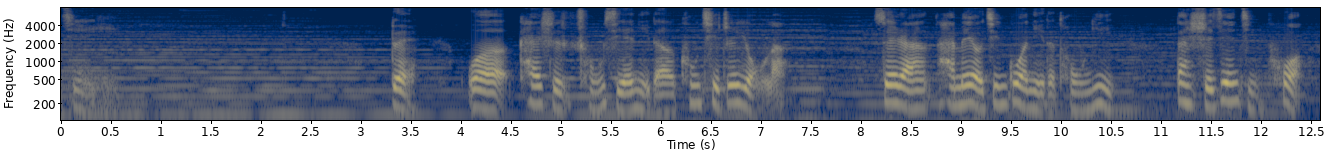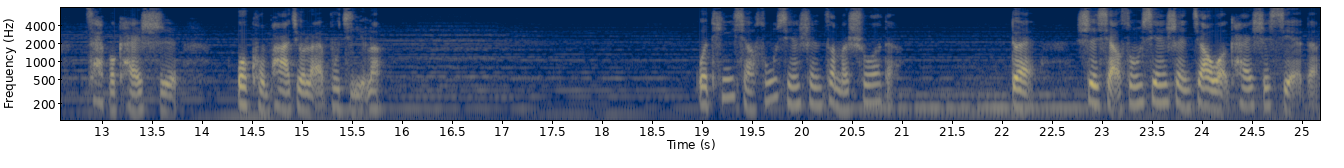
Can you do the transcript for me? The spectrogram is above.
介意。对，我开始重写你的《空气之勇》了。虽然还没有经过你的同意，但时间紧迫，再不开始，我恐怕就来不及了。我听小松先生这么说的。对，是小松先生叫我开始写的。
